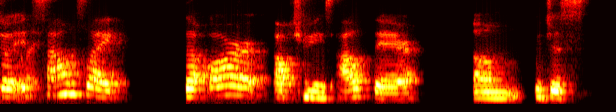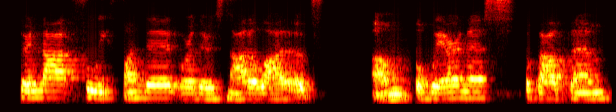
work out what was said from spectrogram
so it sounds like there are opportunities out there. Um, we just, they're not fully funded or there's not a lot of um, awareness about them.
